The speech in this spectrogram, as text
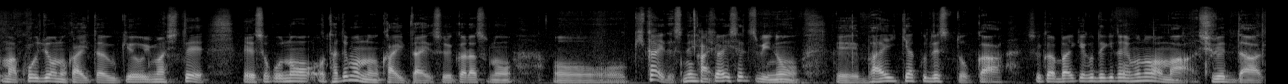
まあ、工場の解体を請け負いまして、えー、そこの建物の解体それからその機械ですね、機械設備の、えー、売却ですとかそれから売却できないものは、まあ、シュレッダー、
